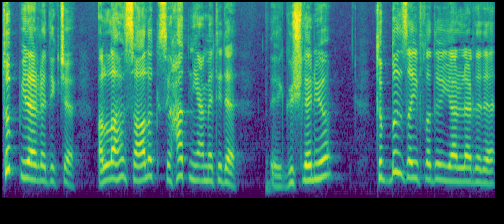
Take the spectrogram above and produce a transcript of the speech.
Tıp ilerledikçe Allah'ın sağlık, sıhhat nimeti de e, güçleniyor. Tıbbın zayıfladığı yerlerde de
